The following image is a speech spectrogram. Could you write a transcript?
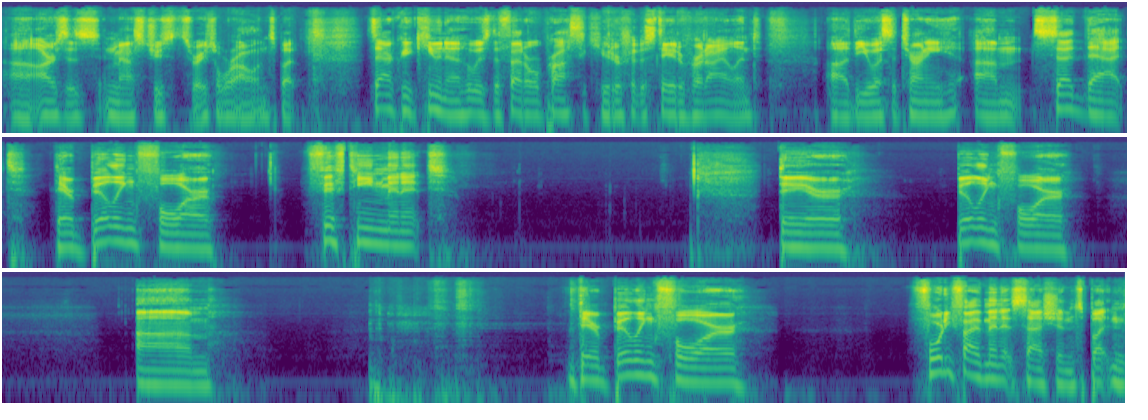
Uh, ours is in Massachusetts, Rachel Rollins. But Zachary Cunha, who is the federal prosecutor for the state of Rhode Island, uh, the U.S. attorney, um, said that they're billing for 15 minute. They're billing for. Um, they're billing for 45 minute sessions, but in,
